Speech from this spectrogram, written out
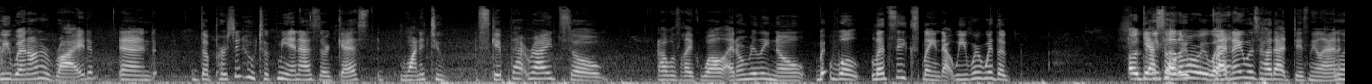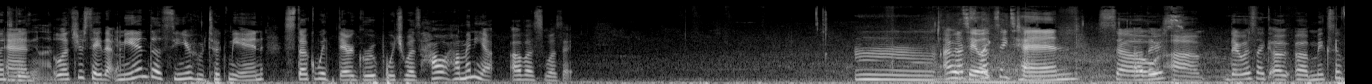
we went on a ride and the person who took me in as their guest wanted to skip that ride so i was like well i don't really know but, well let's explain that we were with a Oh, did we tell them where we went? night was held at disneyland We went to and Disneyland. let's just say that me and the senior who took me in stuck with their group which was how how many of us was it Mm, I would Let's- say like say 10. So um, there was like a, a mix of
